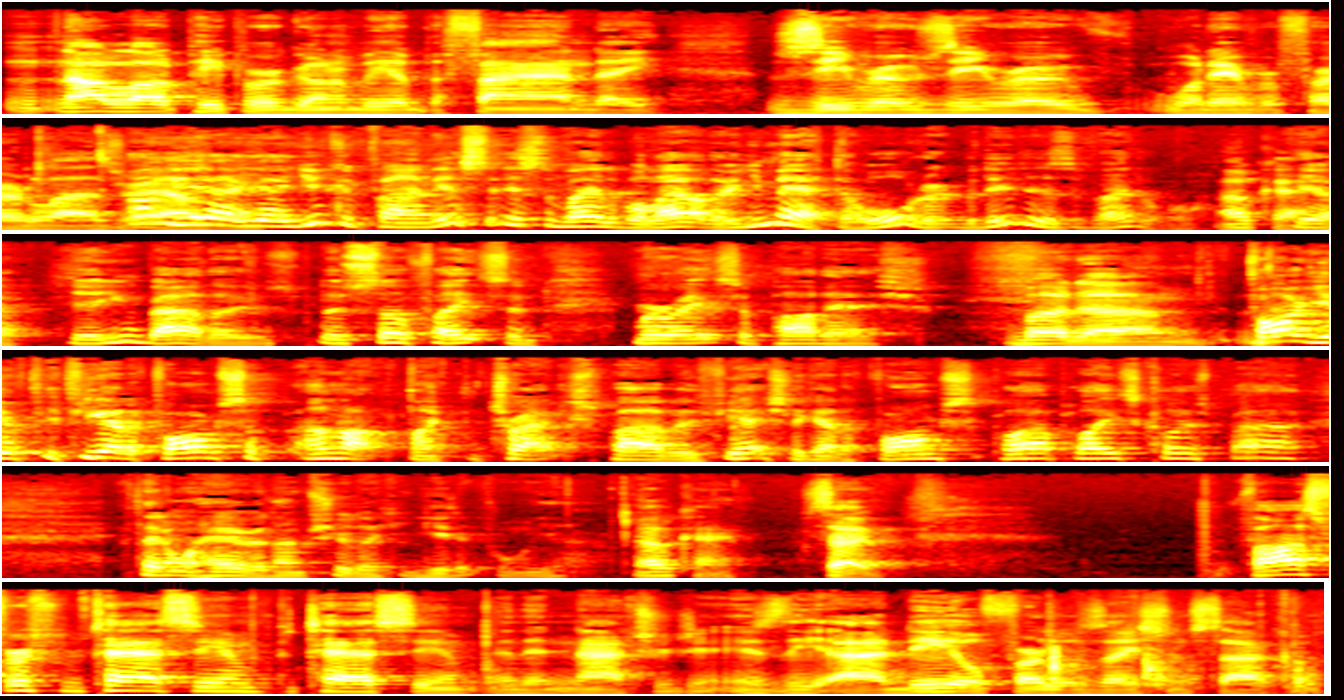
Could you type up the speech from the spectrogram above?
not a lot of people are going to be able to find a zero, zero, whatever fertilizer Oh out yeah, there. yeah. You can find this. It's available out there. You may have to order it, but it is available. Okay. Yeah, yeah. You can buy those. Those sulfates and muriates of potash. But um, Farm, if if you got a farm, I'm not thinking tractor supply, but if you actually got a farm supply place close by, if they don't have it, I'm sure they can get it for you. Okay. So phosphorus, potassium, potassium, and then nitrogen is the ideal fertilization cycle.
